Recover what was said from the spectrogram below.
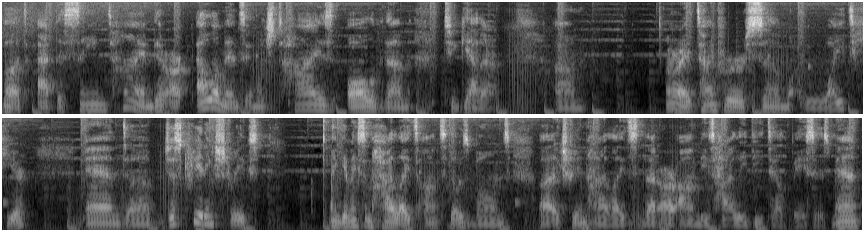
but at the same time, there are elements in which ties all of them together. Um, all right, time for some white here. And uh, just creating streaks and giving some highlights onto those bones, uh, extreme highlights that are on these highly detailed bases. Man,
